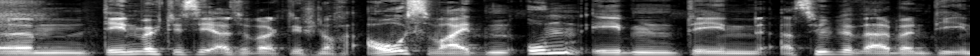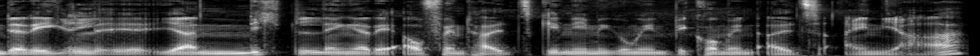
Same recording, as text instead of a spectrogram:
Ähm, den möchte sie also praktisch noch ausweiten, um eben den Asylbewerbern, die in der Regel äh, ja nicht längere Aufenthaltsgenehmigungen bekommen als ein Jahr,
